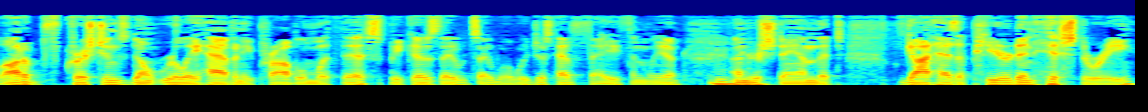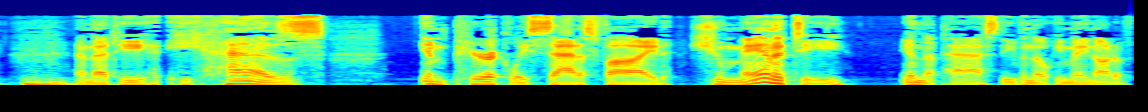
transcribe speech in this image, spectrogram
A lot of Christians don't really have any problem with this because they would say, well, we just have faith and we mm-hmm. understand that God has appeared in history mm-hmm. and that he, he has empirically satisfied humanity in the past, even though he may not have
